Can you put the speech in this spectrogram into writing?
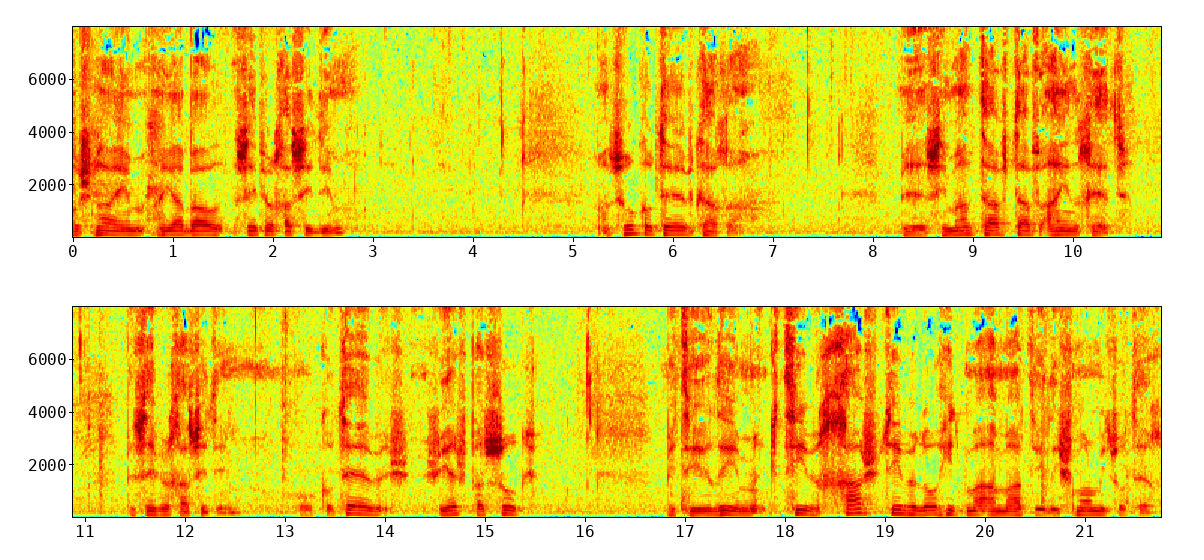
או שניים, היה בעל ספר חסידים. אז הוא כותב ככה, בסימן תתע"ח בספר חסידים, הוא כותב שיש פסוק בתהילים, כתיב חשתי ולא התמהמהתי לשמור מצוותיך.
